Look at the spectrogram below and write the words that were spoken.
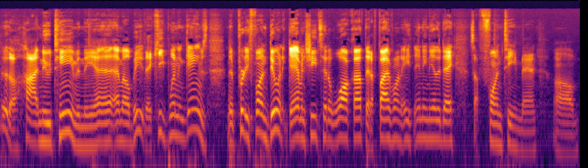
they're the hot new team in the uh, MLB. They keep winning games. They're pretty fun doing it. Gavin Sheets hit a walk off. They had a five run eighth inning the other day. It's a fun team, man. Um,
